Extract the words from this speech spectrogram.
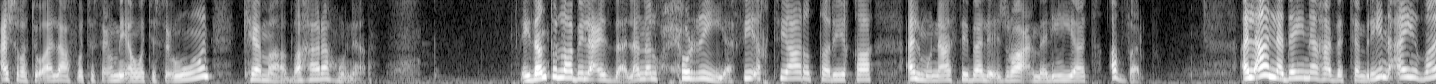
عشرة آلاف وتسعمائة وتسعون كما ظهر هنا. إذا طلابي الأعزاء لنا الحرية في اختيار الطريقة المناسبة لإجراء عملية الضرب. الآن لدينا هذا التمرين أيضا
